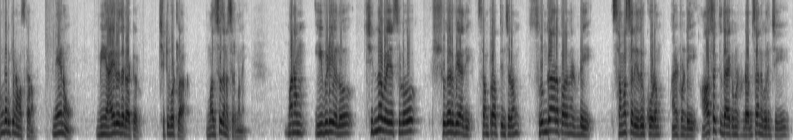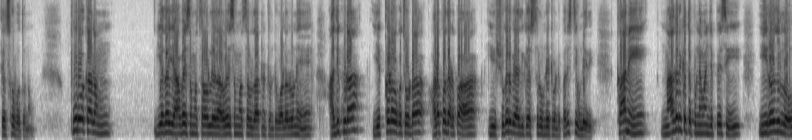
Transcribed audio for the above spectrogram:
అందరికీ నమస్కారం. నేను మీ ఆయుర్వేద డాక్టర్ చిట్టుబొట్ల మధుసూదన శర్మని. మనం ఈ వీడియోలో చిన్న వయస్సులో షుగర్ వ్యాధి సంప్రాప్తించడం శృంగారపరమైనటువంటి సమస్యలు ఎదుర్కోవడం అనేటువంటి ఆసక్తిదాయకమైనటువంటి అంశాన్ని గురించి తెలుసుకోబోతున్నాం. పూర్వకాలం ఏదో యాభై సంవత్సరాలు లేదా అరవై సంవత్సరాలు దాటినటువంటి వాళ్ళలోనే అది కూడా ఎక్కడో ఒక చోట అడపదడప ఈ షుగర్ వ్యాధిగ్రస్తులు ఉండేటువంటి పరిస్థితి ఉండేది. కానీ నాగరికత పుణ్యం అని చెప్పేసి ఈ రోజుల్లో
